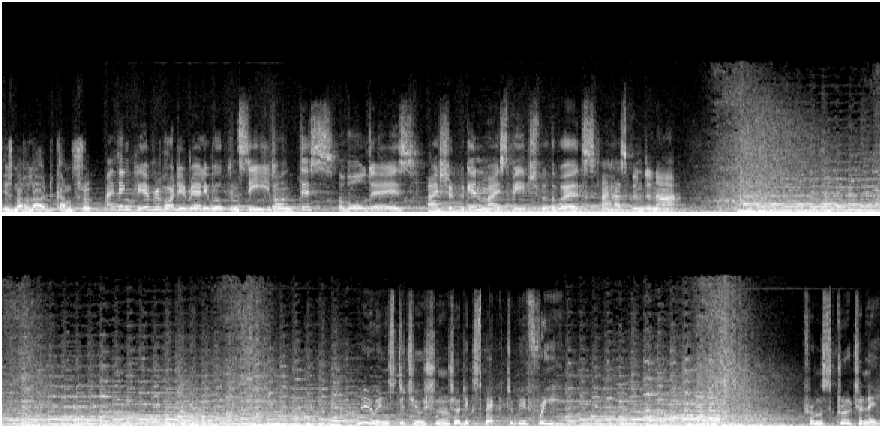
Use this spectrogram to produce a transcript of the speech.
is not allowed to come through. I think everybody really will concede. On this, of all days, I should begin my speech with the words, my husband and I. New institution should expect to be free from scrutiny.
